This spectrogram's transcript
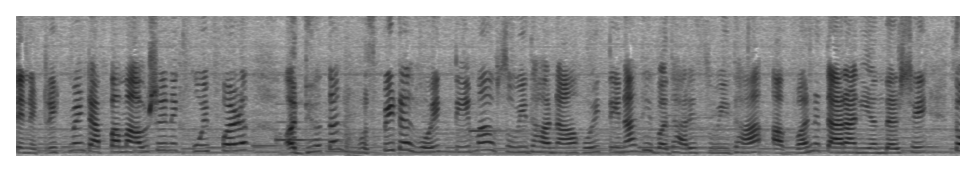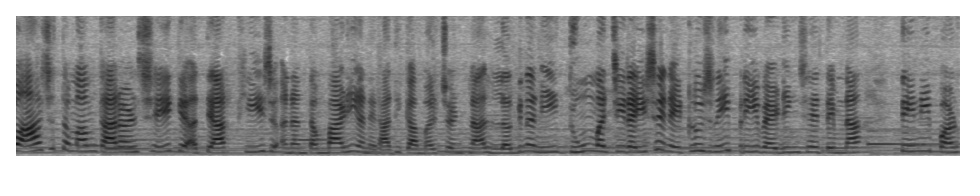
તેને ટ્રીટમેન્ટ આપવામાં આવશે અને કોઈ પણ અદ્યતન હોસ્પિટલ હોય, તેમાં સુવિધા ના હોય, તેનાથી વધારે સુવિધા આ વન તારાની અંદર છે. તો આ જ તમામ કારણ છે કે અત્યારથી જ અનંત અંબાણી અને રાધિકા મર્ચન્ટના લગ્નની ધૂમ મચી રહી છે ને એટલું જ નહીં પ્રી વેડિંગ છે તેમના તેની પણ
